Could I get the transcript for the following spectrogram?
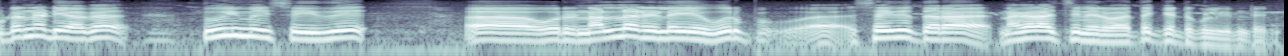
உடனடியாக தூய்மை செய்து ஒரு நல்ல நிலையை உறுப்பு செய்து தர நகராட்சி நிர்வாகத்தை கேட்டுக்கொள்கின்றேன்.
